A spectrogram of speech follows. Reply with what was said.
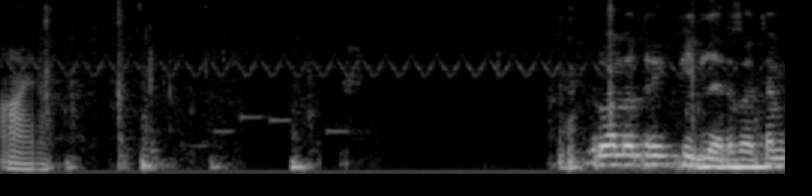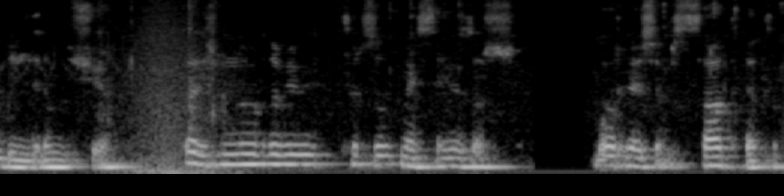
Aynen. Buradan direkt pillere zaten bildirim düşüyor. Bak şimdi burada bir tırcılık mesleğimiz var. Bu arkadaşlar bir saat katıp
